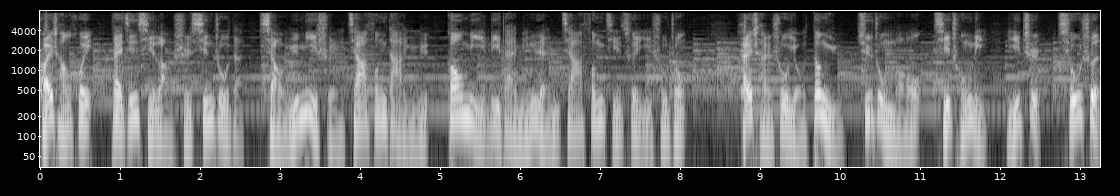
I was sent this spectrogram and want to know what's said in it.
怀长辉、戴金喜老师新著的《小鱼蜜水家风大鱼高密历代名人家风集萃》一书中。还阐述有邓禹、居仲谋、齐崇礼、仪志、邱顺、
